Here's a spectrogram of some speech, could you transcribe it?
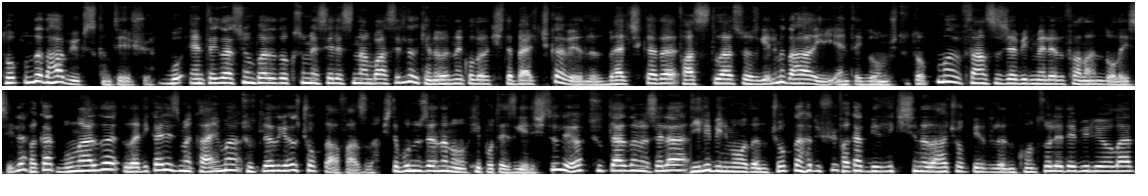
toplumda daha büyük sıkıntı yaşıyor. Bu entegrasyon paradoksu meselesinden bahsedilirken örnek olarak işte Belçika verilir. Belçika'da Faslılar söz gelimi daha iyi entegre olmuştu topluma. Fransızca bilmeleri falan dolayısıyla. Fakat bunlarda radikalizme kayma Türklere göre çok daha fazla. İşte bunun üzerinden o hipotez geliştiriliyor. Türklerde mesela dili bilme oranı çok daha düşük. Fakat birlik içinde daha çok birbirlerini kontrol edebiliyorlar.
